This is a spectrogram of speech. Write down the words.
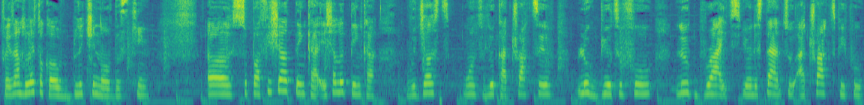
For example let's talk of bleaching of the skin a superficial thinker a shallow thinker will just want to look attractive look beautiful look bright you understand to attract people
